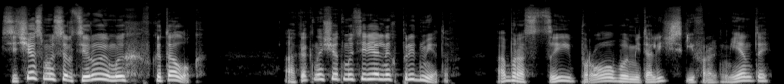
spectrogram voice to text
Сейчас мы сортируем их в каталог. А как насчет материальных предметов? Образцы, пробы, металлические фрагменты.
